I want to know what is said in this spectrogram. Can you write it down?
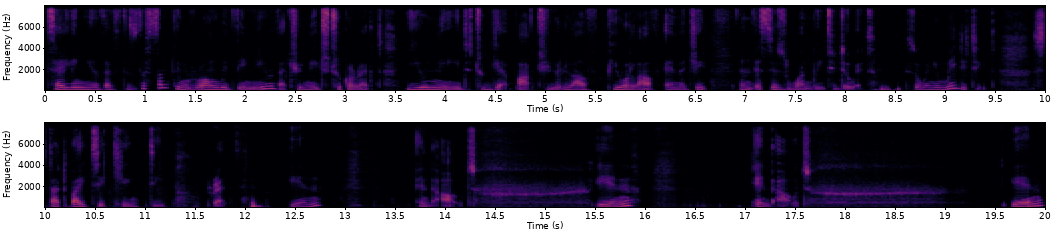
telling you that there's, there's something wrong within you that you need to correct. You need to get back to your love pure love energy and this is one way to do it. So when you meditate start by taking deep breath in and out in and out. In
